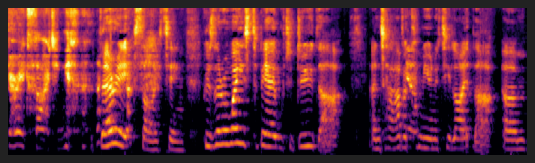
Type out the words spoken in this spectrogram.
Very exciting. Very exciting because there are ways to be able to do that and to have a Yeah. community like that um,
